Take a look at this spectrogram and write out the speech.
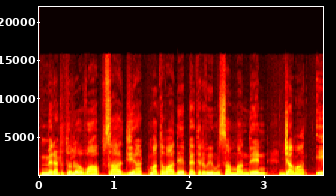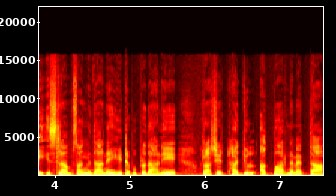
මෙරට තුළ වාප්සා ජිහට් මතවාදය පැතිරවීම සම්බන්ධයෙන් ජමාත් ඒ ඉස්ලාම් සංවිධානයේ හිටපු ප්‍රධානී රශිට් හජ්ජුල් අක්බාර් නැමැත්තා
